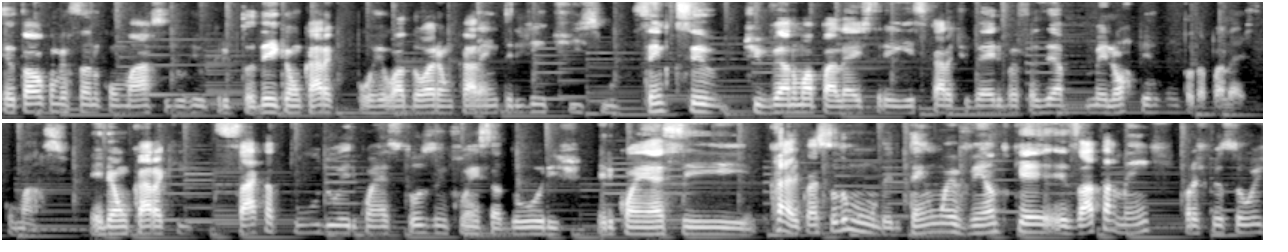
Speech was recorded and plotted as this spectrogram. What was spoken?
eu tava conversando com o Márcio do Rio Crypto Day, que é um cara que, porra, eu adoro, é um cara inteligentíssimo. Sempre que você tiver numa palestra e esse cara tiver, ele vai fazer a melhor pergunta da palestra com o Márcio. Ele é um cara que saca tudo, ele conhece todos os influenciadores, ele conhece. Cara, ele conhece todo mundo. Ele tem um evento que é exatamente para as pessoas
